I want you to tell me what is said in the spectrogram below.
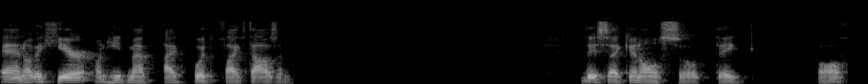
And over here on heat map, I've put 5,000. This I can also take off.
